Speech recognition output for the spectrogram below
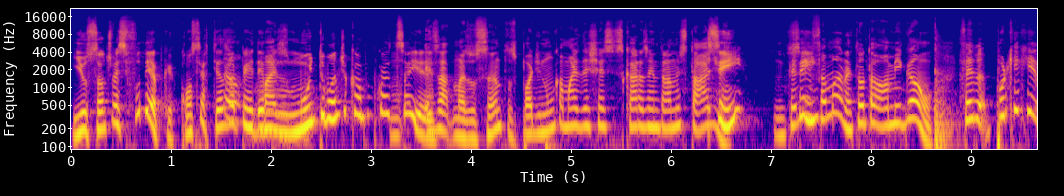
E o Santos vai se fuder, porque com certeza Não, vai perder mas- muito mano de campo por causa disso aí, né? Exato, mas o Santos pode nunca mais deixar esses caras entrar no estádio. Sim. Entendeu? Sim. Mano, então tá, amigão. fez- Por que que.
